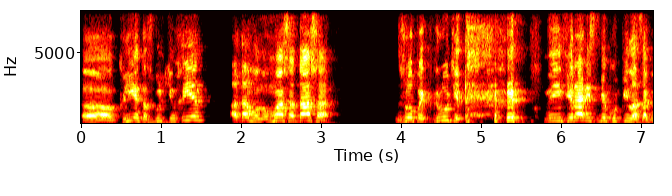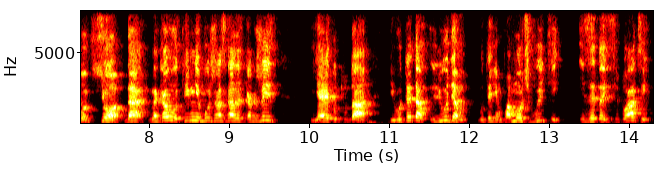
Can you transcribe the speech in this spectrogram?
э, клиента с гулькин хрен, а там вон Маша Даша жопой крутит, ну и Феррари себе купила за год. Все, да, на кого? Ты мне будешь рассказывать, как жизнь, я иду туда. И вот это людям, вот этим помочь выйти из этой ситуации,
